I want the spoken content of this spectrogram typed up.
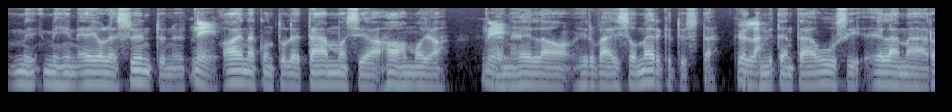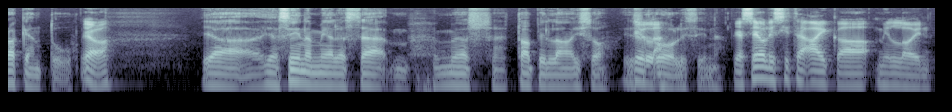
mi- mihin ei ole syntynyt, Niin. aina kun tulee tämmöisiä hahmoja, Niin. niin heillä on hirveän iso merkitystä, Kyllä. että miten tämä uusi elämä rakentuu. joo, Ja, ja siinä mielessä myös Tapilla on iso, iso Kyllä. rooli siinä. Ja se oli sitä aikaa, milloin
